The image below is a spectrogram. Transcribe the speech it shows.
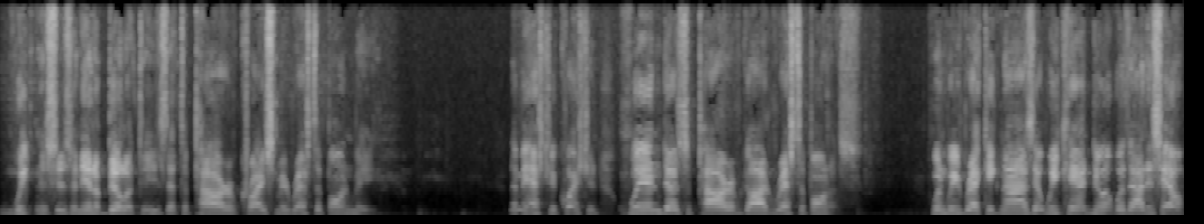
weaknesses and inabilities, that the power of Christ may rest upon me. Let me ask you a question. When does the power of God rest upon us? When we recognize that we can't do it without his help.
